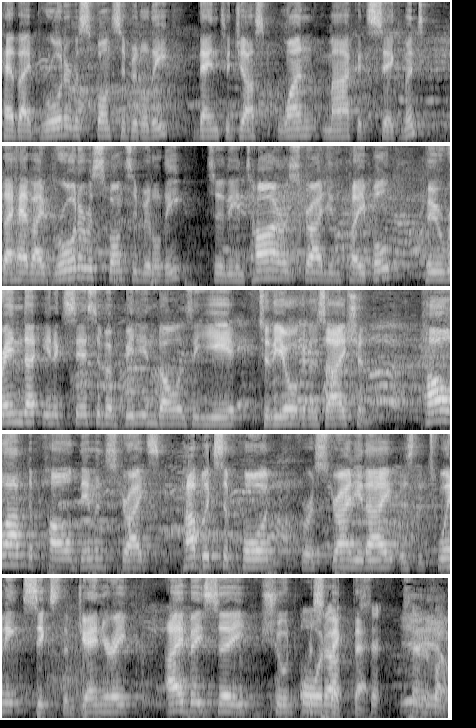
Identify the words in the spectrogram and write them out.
have a broader responsibility than to just one market segment. They have a broader responsibility to the entire Australian people who render in excess of a billion dollars a year to the organisation. Poll after poll demonstrates public support for Australia Day as the 26th of January. ABC should Order. respect that. Se Senator, yeah.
